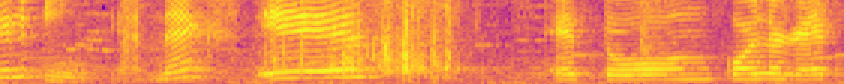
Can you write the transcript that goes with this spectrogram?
Philippines. Yan. Next is itong Colorette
